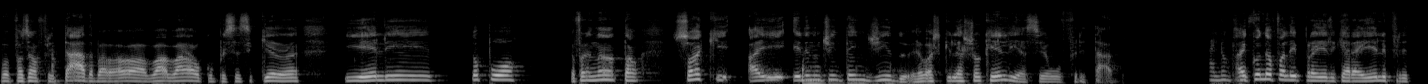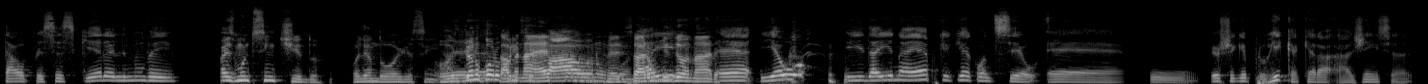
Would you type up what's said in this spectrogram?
vou fazer uma fritada, blá, blá, blá, blá, blá, com o PC Siqueira, né? E ele topou. Eu falei, não, tal. Só que aí ele não tinha entendido. Eu acho que ele achou que ele ia ser o fritado. Aí não quis. Aí quando eu falei pra ele que era ele fritar o PC Siqueira, ele não veio. Faz muito sentido, olhando hoje, assim. Hoje Se eu não for o principal, época, eu não ele vou. só era um visionário. É, e eu. E daí, na época, o que aconteceu? É, o, eu cheguei pro Rica, que era a agência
